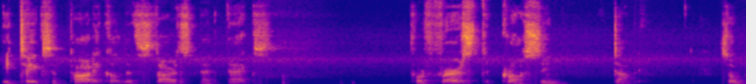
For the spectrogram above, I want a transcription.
it takes a particle that starts at x for first crossing W? So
